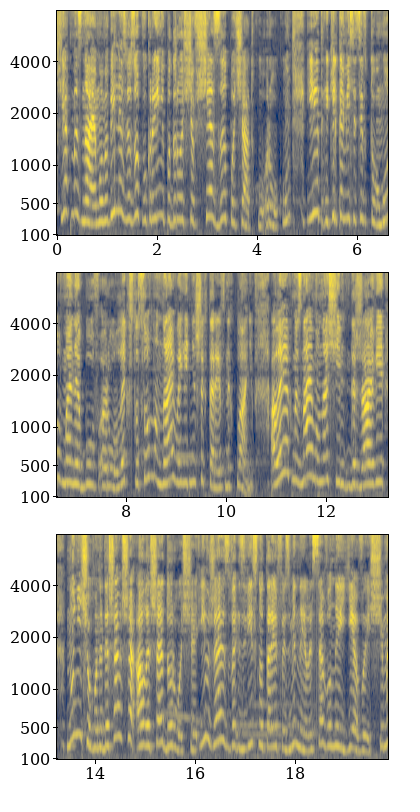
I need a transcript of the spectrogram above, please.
Тож, як ми знаємо, мобільний зв'язок в Україні подорожчав ще з початку року, і кілька місяців тому в мене був ролик стосовно найвигідніших тарифних планів. Але як ми знаємо, в нашій державі ну нічого не дешевше, а лише дорожче. І вже звісно тарифи змінилися, вони є вищими.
